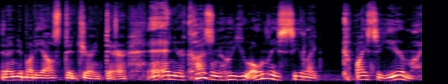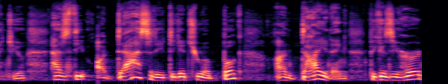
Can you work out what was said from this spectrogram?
than anybody else did during dinner. And, and your cousin, who you only see like twice a year, mind you, has the audacity to get you a book on dieting because he heard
